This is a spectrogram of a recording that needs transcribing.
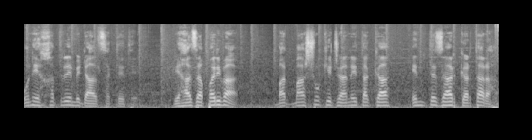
उन्हें खतरे में डाल सकते थे। लिहाजा परिवार बदमाशों के जाने तक का इंतज़ार करता रहा।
